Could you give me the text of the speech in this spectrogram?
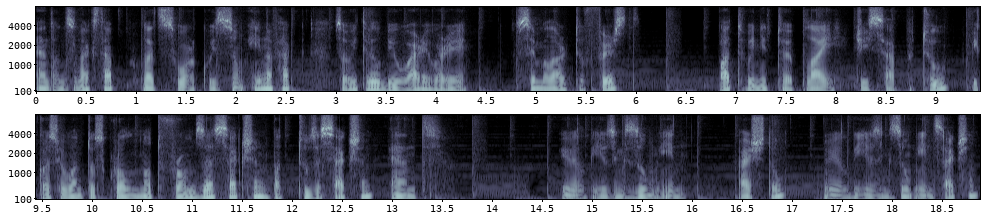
And on the next step, let's work with zoom in effect. So it will be very, very similar to first, but we need to apply GSAP 2 because we want to scroll not from the section, but to the section. And we will be using zoom in H2. We will be using zoom in section.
